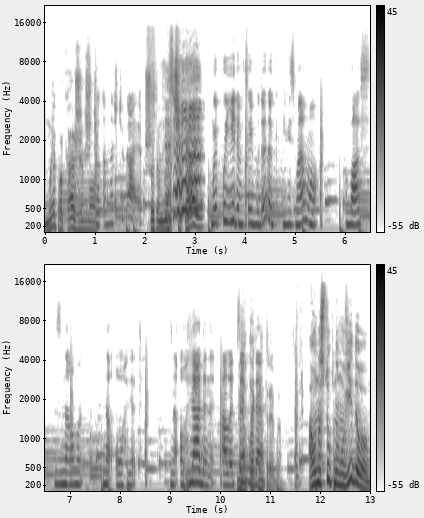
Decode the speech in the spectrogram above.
ми покажемо, Що там нас чекає? що там нас чекає. Ми поїдемо в цей будинок і візьмемо вас з нами на огляд. На оглядини, але це Ні, буде так не треба. Добре. А у наступному відео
